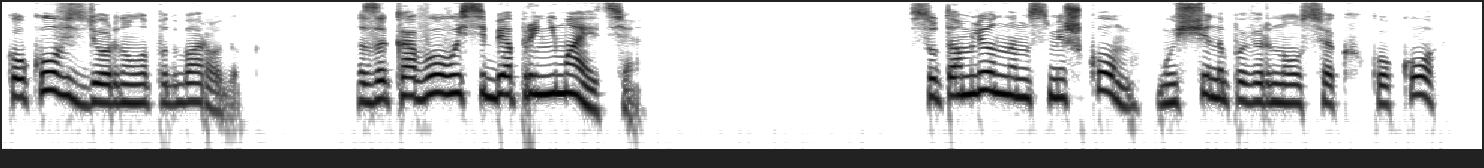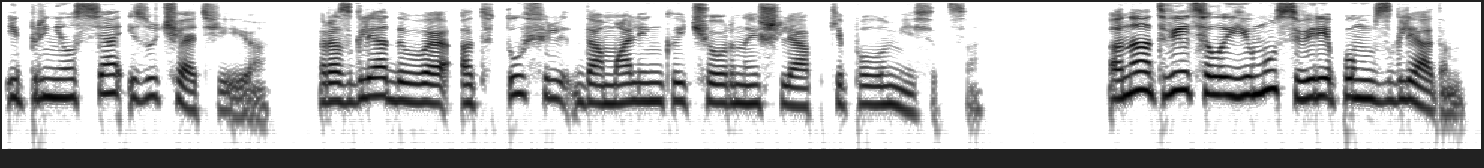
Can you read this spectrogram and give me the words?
Коко вздернула подбородок. «За кого вы себя принимаете?» С утомленным смешком мужчина повернулся к Коко и принялся изучать ее, разглядывая от туфель до маленькой черной шляпки полумесяца. Она ответила ему свирепым взглядом —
